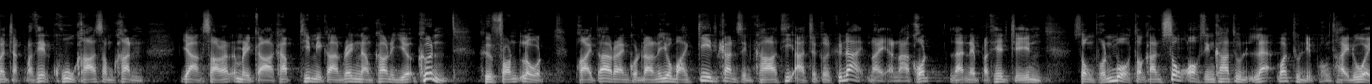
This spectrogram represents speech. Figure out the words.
มาจากประเทศคู่ค้าสำคัญ อย่างสหรัฐอเมริกาครับที่มีการเร่งนำเข้าในเยอะขึ้น คือ front load ภายใต้แรงกดดันนโยบายกีดกันสินค้าที่อาจจะเกิดขึ้นได้ในอนาคต และในประเทศจีน ส่งผลบวกต่อการส่งออกสินค้าทุนและวัตถุดิบของไทยด้วย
